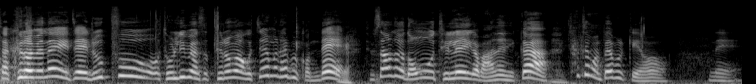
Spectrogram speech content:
자 그러면은 이제 루프 돌리면서 드럼하고 jam을 해볼 건데 네. 지금 사운드가 너무 delay가 많으니까 살짝만 빼볼게요. 네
